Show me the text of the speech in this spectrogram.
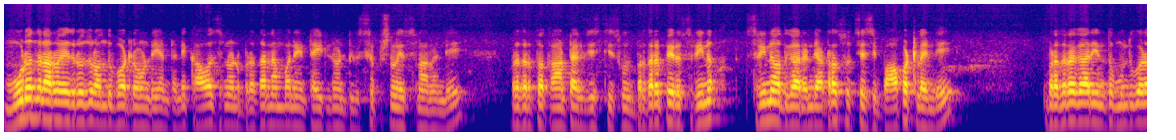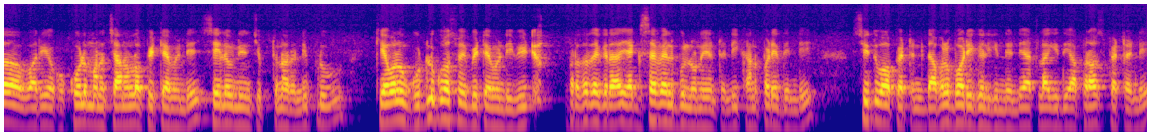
మూడు వందల అరవై ఐదు రోజులు అందుబాటులో ఉంటాయంటండి. కావాల్సిన బ్రదర్ నెంబర్ నేను టైటిల్ డిస్క్రిప్షన్లో ఇస్తున్నానండి. బ్రదర్తో కాంటాక్ట్ చేసి తీసుకుని బ్రదర్ పేరు శ్రీనాథ్ శ్రీనాథ్ గారు అండి అడ్రస్ వచ్చేసి బాపట్ల అండి బ్రదర్ గారు ఇంత ముందు కూడా వారి యొక్క కోళ్ళు మన ఛానల్లో పెట్టామండి. సేల్ నేను చెప్తున్నారండి. ఇప్పుడు కేవలం గుడ్లు కోసమే పెట్టామండి వీడియో. బ్రదర్ దగ్గర ఎగ్స్ అవైలబుల్ ఉన్నాయంటండి కనపడేదండి. సీతువా పెట్టండి డబల్ బాడీ కలిగిందండి. అట్లాగే ఇది అబ్రాస్ పెట్టండి.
